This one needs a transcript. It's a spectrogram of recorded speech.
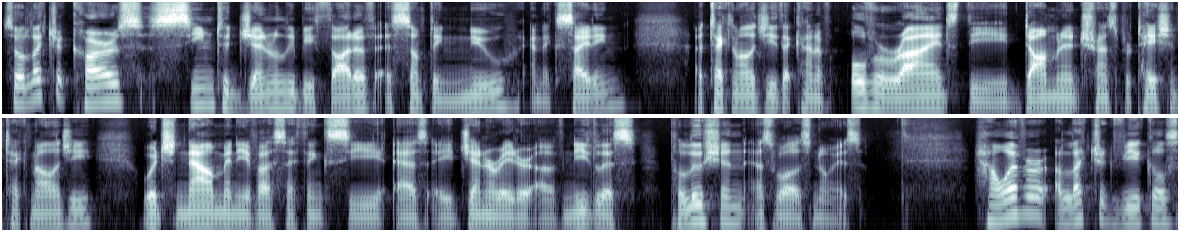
So, electric cars seem to generally be thought of as something new and exciting, a technology that kind of overrides the dominant transportation technology, which now many of us, I think, see as a generator of needless pollution as well as noise. However, electric vehicles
